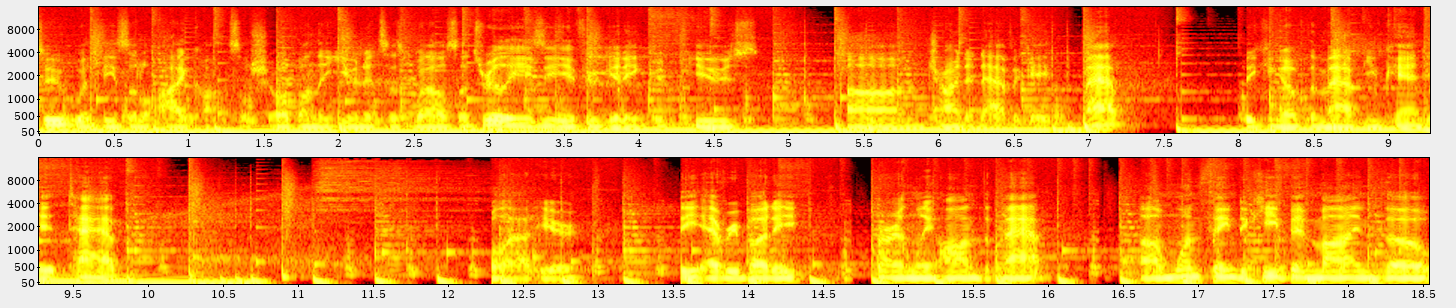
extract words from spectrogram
to with these little icons. They'll show up on the units as well. So it's really easy if you're getting confused um, trying to navigate the map. Speaking of the map, you can hit tab. Here. See everybody currently on the map. Um, one thing to keep in mind though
